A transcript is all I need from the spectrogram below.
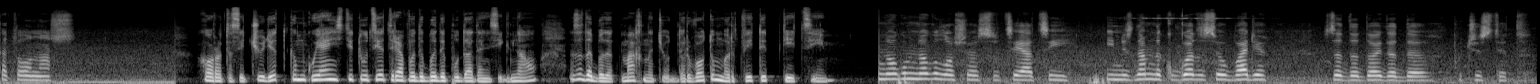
като у нас. Хората се чудят към коя институция трябва да бъде подаден сигнал, за да бъдат махнати от дървото мъртвите птици. Много, много лоши асоциации и не знам на кого да се обадя, за да дойдат да почистят.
